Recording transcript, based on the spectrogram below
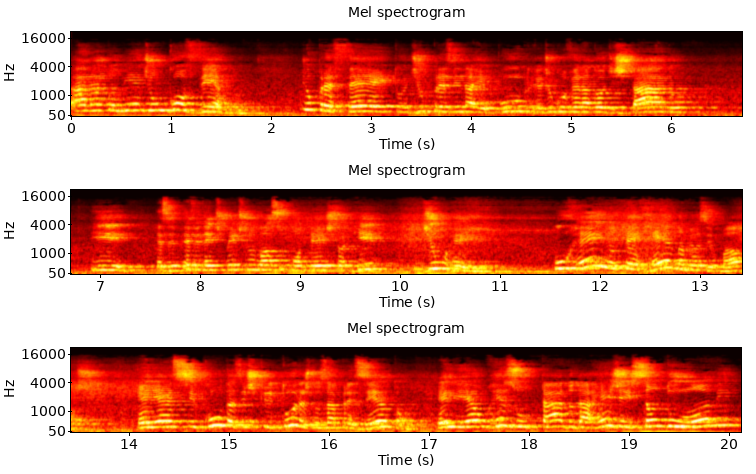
anatomia de um governo, de um prefeito, de um presidente da república, de um governador de estado e, evidentemente, no nosso contexto aqui, de um rei. O reino terreno, meus irmãos, ele é, segundo as Escrituras nos apresentam, ele é o resultado da rejeição do homem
